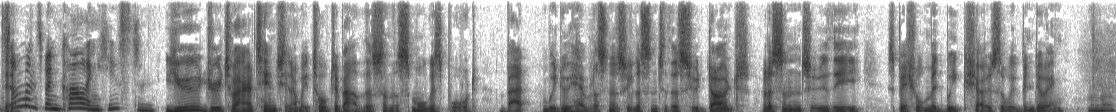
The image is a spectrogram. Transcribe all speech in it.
Someone's been calling Houston. You drew to our attention, and we talked about this in the smorgasbord, but we do have listeners who listen to this who don't listen to the special midweek shows that we've been doing. Mhm.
